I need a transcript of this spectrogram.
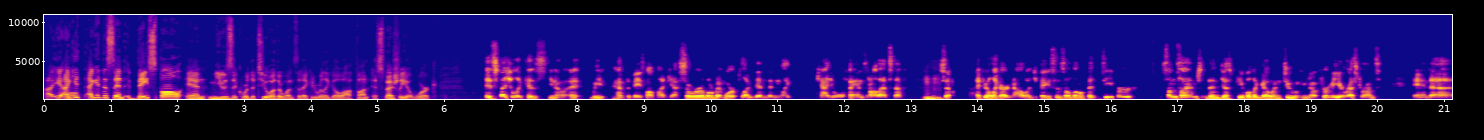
I, get I get the same. Baseball and music were the two other ones that I could really go off on, especially at work especially because you know eh, we have the baseball podcast, so we're a little bit more plugged in than like casual fans and all that stuff. Mm-hmm. So I feel like our knowledge base is a little bit deeper sometimes than just people that go into you know for me a restaurant and uh,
